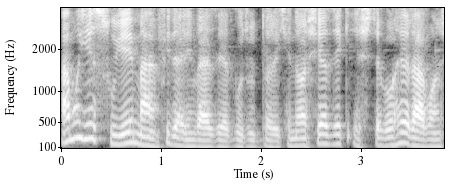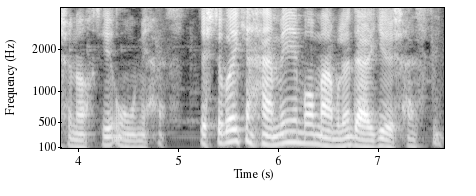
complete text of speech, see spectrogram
اما یه سویه منفی در این وضعیت وجود داره که ناشی از یک اشتباه روانشناختی عمومی هست. اشتباهی که همه ما معمولا درگیرش هستیم.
